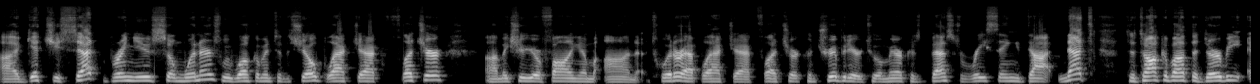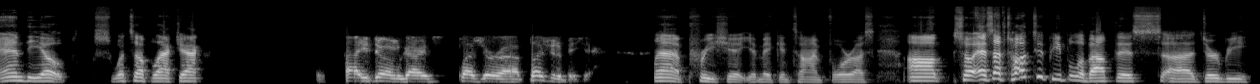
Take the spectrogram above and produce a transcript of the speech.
uh, get you set, bring you some winners. We welcome into the show Blackjack Fletcher. Uh, make sure you're following him on Twitter at Blackjack Fletcher, contributor to America's Best Racing.net to talk about the Derby and the Oaks. What's up, Blackjack? How you doing, guys? Pleasure, uh, pleasure to be here. I appreciate you making time for us. Um, so, as I've talked to people about this uh, Derby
